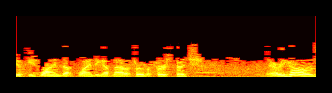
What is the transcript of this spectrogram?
Yuki's wind up, winding up now to throw the first pitch. There he goes.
